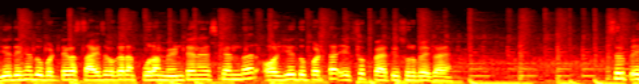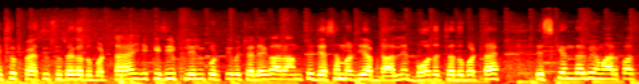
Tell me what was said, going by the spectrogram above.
ये देखें दुपट्टे का साइज़ वगैरह, पूरा मेंटेन है इसके अंदर, और ये दुपट्टा एक सौ का है। सिर्फ़ एक सौ का दुपट्टा है। ये किसी प्लेन कुर्ती पे चलेगा आराम से, जैसे मर्ज़ी आप डाल बहुत अच्छा दुपट्टा है। इसके अंदर भी हमारे पास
